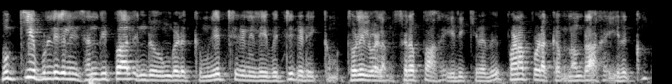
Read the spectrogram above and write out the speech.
முக்கிய புள்ளிகளின் சந்திப்பால் இன்று உங்களுக்கு முயற்சிகளிலே வெற்றி கிடைக்கும். தொழில் வளம் சிறப்பாக இருக்கிறது. பணப்புழக்கம் நன்றாக இருக்கும்.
